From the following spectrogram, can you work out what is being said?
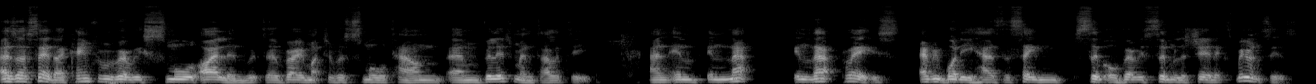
as I said, I came from a very small island with a very much of a small town um, village mentality. And in, in that in that place, everybody has the same or very similar shared experiences.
